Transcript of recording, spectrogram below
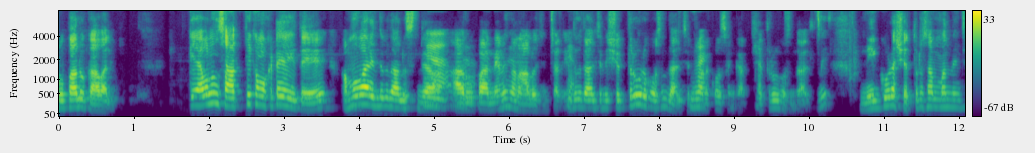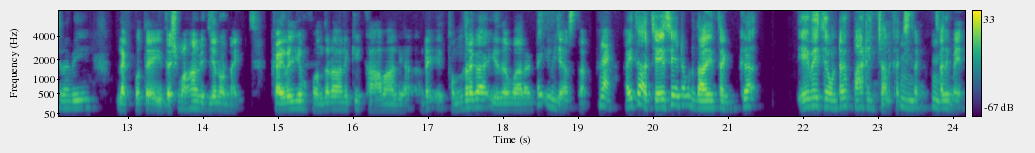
రూపాలు కావాలి. కేవలం సాత్వికం ఒకటే అయితే అమ్మవారు ఎందుకు దాలుస్తుంది ఆ-. రూపాన్ని అనేది మనం ఆలోచించాలి. ఎందుకు దాల్చింది? శత్రువుల కోసం దాల్చింది మన. కోసం కాదు. శత్రువుల కోసం దాల్చింది. నీకు కూడా శత్రు సంబంధించినవి లేకపోతే ఈ దశమహా విద్యలు ఉన్నాయి. కైవల్యం పొందడానికి కావాలి అంటే తొందరగా ఇది అవ్వాలంటే ఇవి చేస్తారు. అయితే అది చేసేటప్పుడు దానికి తగ్గ ఏవైతే ఉంటాయో పాటించాలి ఖచ్చితంగా. Hmm. అది మెయిన్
